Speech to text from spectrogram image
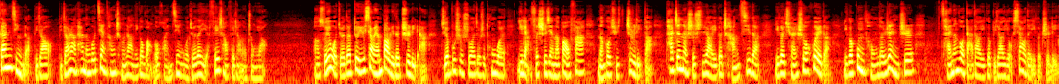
干净的、比较比较让他能够健康成长的一个网络环境，我觉得也非常非常的重要。呃，所以我觉得对于校园暴力的治理啊，绝不是说就是通过一两次事件的爆发能够去治理的，它真的是需要一个长期的一个全社会的一个共同的认知，才能够达到一个比较有效的一个治理。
